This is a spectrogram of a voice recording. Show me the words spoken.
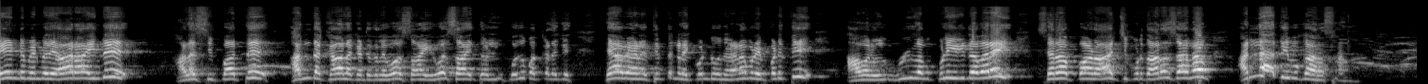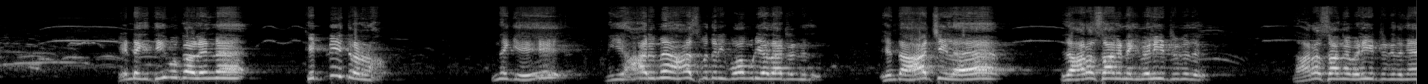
வேண்டும் என்பதை ஆராய்ந்து அலசி பார்த்து அந்த காலகட்டத்தில் விவசாயி விவசாய தொழில் பொதுமக்களுக்கு தேவையான திட்டங்களை கொண்டு வந்து நடைமுறைப்படுத்தி அவர்கள் உள்ளம் குளிர்கின்ற வரை சிறப்பான ஆட்சி கொடுத்த அரசாங்கம் அண்ணா திமுக அரசாங்கம். இன்னைக்கு திமுகவில் என்ன? கிட்னி திருடுறான் இன்னைக்கு நீ யாருமே ஆஸ்பத்திரிக்கு போக முடியாதாட்டு இருக்குது. இந்த ஆட்சியில இது அரசாங்கம் இன்னைக்கு வெளியிட்டு இருக்குது இந்த அரசாங்கம் வெளியிட்டு இருக்குதுங்க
